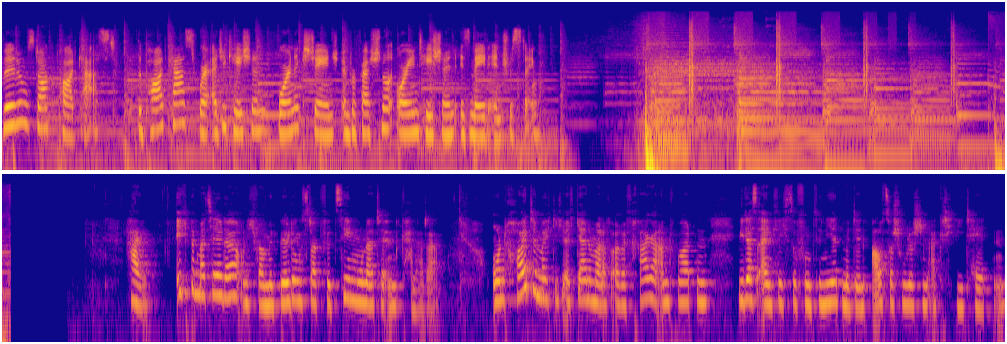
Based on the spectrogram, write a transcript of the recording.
Bildungsdoc Podcast, the podcast where education, foreign exchange, and professional orientation is made interesting. Hi, ich bin Mathilda und ich war mit Bildungsdoc für zehn Monate in Kanada. Und heute möchte ich euch gerne mal auf eure Frage antworten, wie das eigentlich so funktioniert mit den außerschulischen Aktivitäten.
